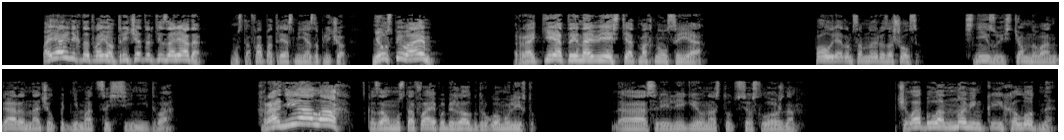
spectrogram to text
— Паяльник на твоем, три четверти заряда! Мустафа потряс меня за плечо. — Не успеваем! — Ракеты на вести! — отмахнулся я. Пол рядом со мной разошелся. Снизу из темного ангара начал подниматься синий-2. — Храни Аллах! — сказал Мустафа и побежал к другому лифту. Да, с религией у нас тут все сложно. Пчела была новенькая и холодная.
